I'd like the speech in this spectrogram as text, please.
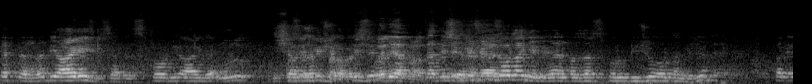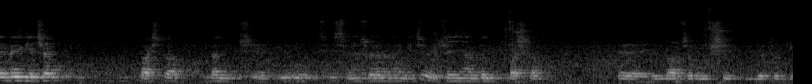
Hep beraber bir aileyiz biz zaten. Spor bir aile. Onu dışarıda gücü, bizim, Öyle yapıyorlar. Zaten bizim şey- gücümüz oradan geliyor. Yani pazar sporun gücü oradan geliyor. Tabii emeği geçen başta ben şey, ismini söylemeden geçerim. Hüseyin Yangın Başkan e, yıllarca bu işi götürdü.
